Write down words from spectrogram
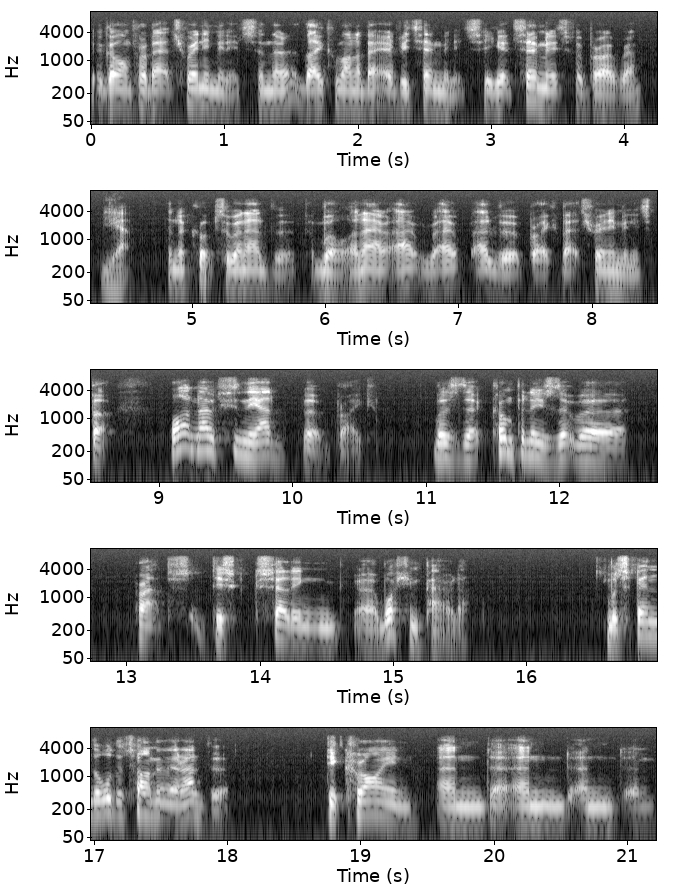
that go on for about 20 minutes and they come on about every 10 minutes. So you get 10 minutes for a program. Yeah. And a cut to an advert. Well, an advert break, about 20 minutes. But what I noticed in the advert break was that companies that were perhaps dis- selling uh, washing powder would spend all the time in their advert decrying and uh, and and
